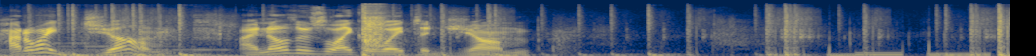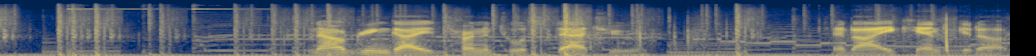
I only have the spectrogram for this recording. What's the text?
How do I jump? I know there's like a way to jump. Now green guy turned into a statue. And I can't get up.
